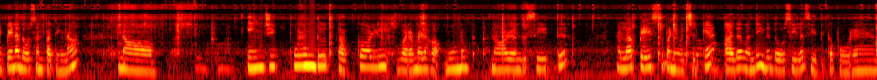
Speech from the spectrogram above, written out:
இப்போ என்ன தோசைன்னு பார்த்தீங்கன்னா நான் இஞ்சி பூண்டு தக்காளி வரமிளகாய் மூணும் நாலஞ்சு சேர்த்து நல்லா பேஸ்ட் பண்ணி வச்சுருக்கேன். அதை வந்து இந்த தோசையில் சேர்த்துக்க போகிறேன்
